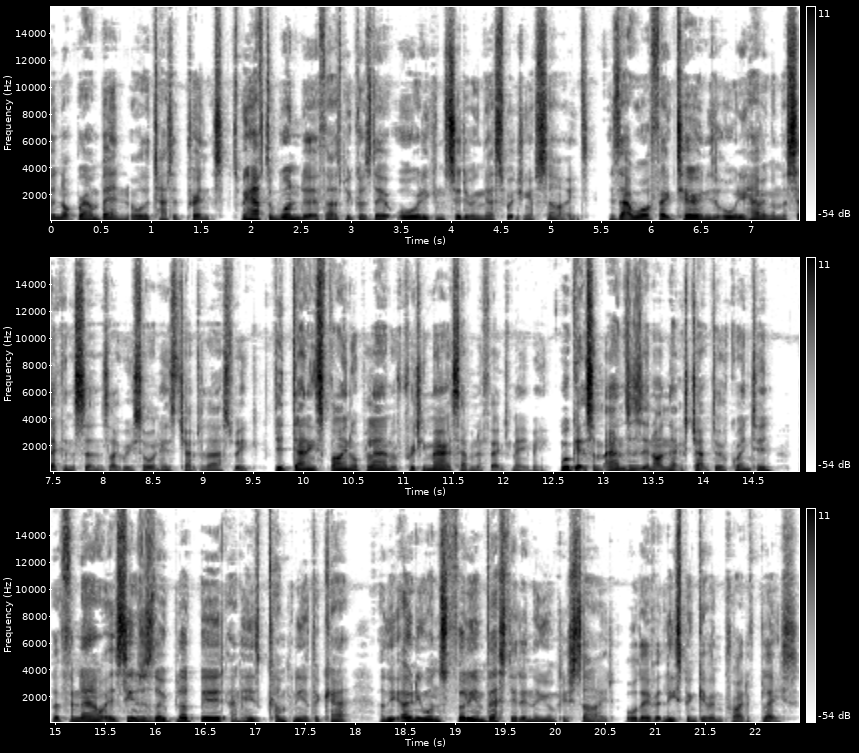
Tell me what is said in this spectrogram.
but not Brown Ben or the Tattered Prince. So we have to wonder if that's because they are already considering their switching of sides. Is that what effect Tyrion is already having on the Second Sons, like we saw in his chapter last week? Did Dany's final plan with Pretty Meris have an effect, maybe? We'll get some answers in our next chapter of Quentyn, but for now it seems as though Bloodbeard and his Company of the Cat are the only ones fully invested in the Yunkish side, or they've at least been given pride of place.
